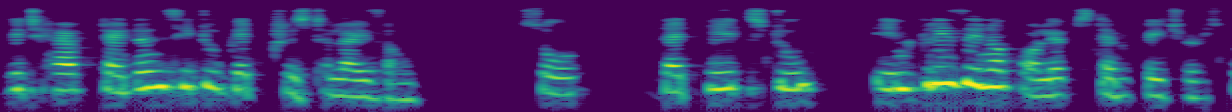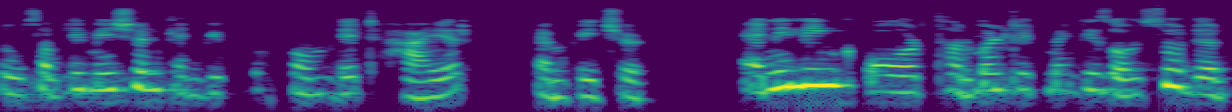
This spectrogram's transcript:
which have tendency to get crystallized out. So that leads to increase in a collapse temperature. So sublimation can be performed at higher temperature. Annealing or thermal treatment is also done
